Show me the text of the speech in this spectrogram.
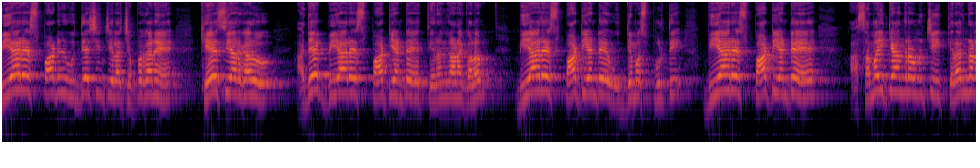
బీఆర్ఎస్ పార్టీని ఉద్దేశించి ఇలా చెప్పగానే కేసీఆర్ గారు అదే బీఆర్ఎస్ పార్టీ అంటే తెలంగాణ గలం బీఆర్ఎస్ పార్టీ అంటే ఉద్యమ స్ఫూర్తి బీఆర్ఎస్ పార్టీ అంటే ఆ సమైక్యాంధ్రం నుంచి తెలంగాణ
